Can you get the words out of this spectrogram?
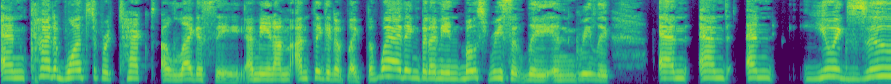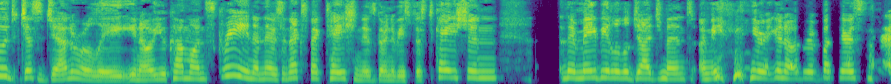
and kind of wants to protect a legacy. I mean, I'm I'm thinking of like the wedding, but I mean most recently in Greenleaf. And and and you exude just generally, you know, you come on screen and there's an expectation there's going to be sophistication, there may be a little judgment. I mean, you're, you know, but there's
